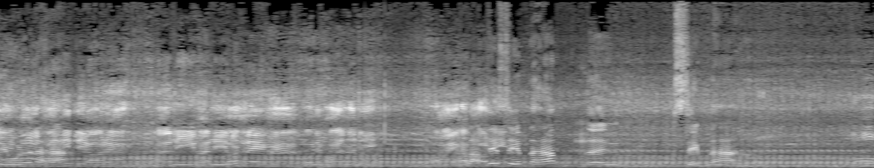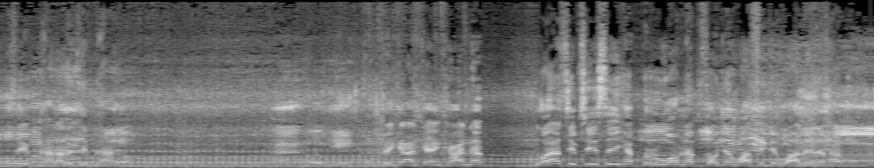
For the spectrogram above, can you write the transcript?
ชิวๆเลยนะฮะนิดเดียวนะมาดีมาดีรถแรงนะฮะ modify มาดีเอาใหม่ครับลำดับที่สิบนะครับหนึ่งสิบนะฮะสิบนะฮะลำดับที่สิบนะฮะอ่าโอเคเป็นการแข่งขันนะครับ ร้อยสิบซีซีครับ รวมนะครับสองจังหวะสี่จังหวะเลยนะครับเอ่อ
